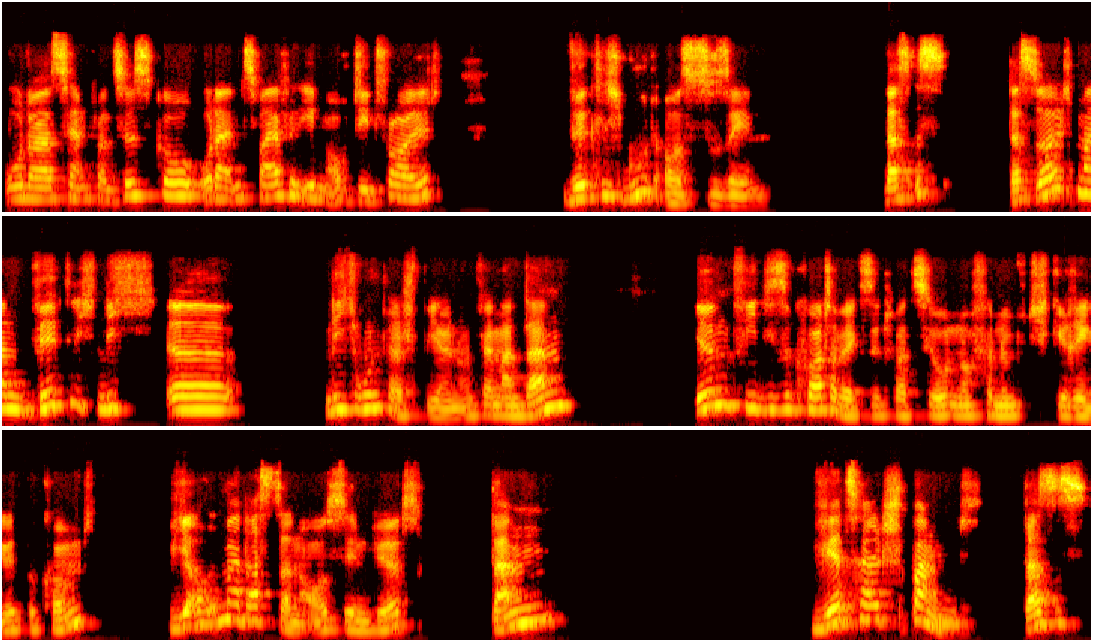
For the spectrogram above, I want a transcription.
oder San Francisco oder im Zweifel eben auch Detroit wirklich gut auszusehen. Das ist, das sollte man wirklich nicht, äh, nicht runterspielen. Und wenn man dann irgendwie diese Quarterback-Situation noch vernünftig geregelt bekommt, wie auch immer das dann aussehen wird, dann wird es halt spannend. Das ist,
